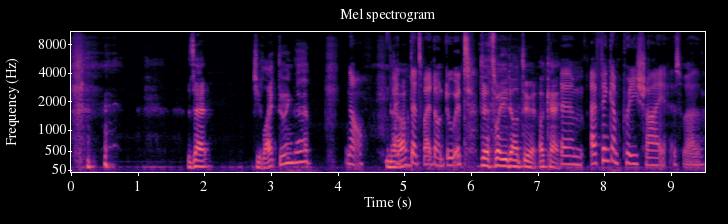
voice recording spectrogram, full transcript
Is that? Do you like doing that? No. No? I, that's why I don't do it. That's why you don't do it. Okay. Um, I think I'm pretty shy as well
